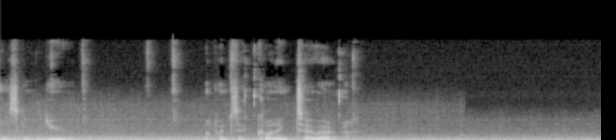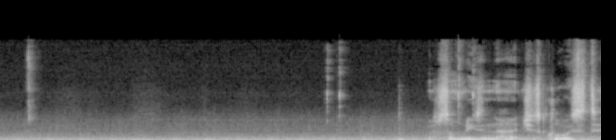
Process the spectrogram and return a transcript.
Let's get you up onto the conning tower. For some reason the hatch is closed.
